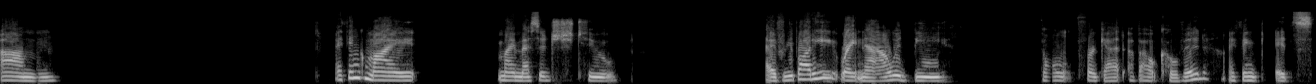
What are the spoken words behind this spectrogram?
Um, I think my my message to everybody right now would be don't forget about COVID. I think it's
